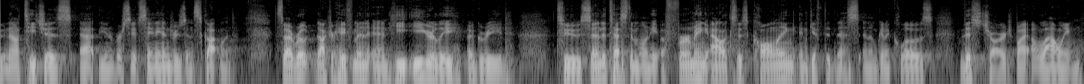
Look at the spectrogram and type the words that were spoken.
who now teaches at the University of St. Andrews in Scotland. So I wrote Dr. Hafemann, and he eagerly agreed to send a testimony affirming Alex's calling and giftedness. And I'm going to close this charge by allowing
